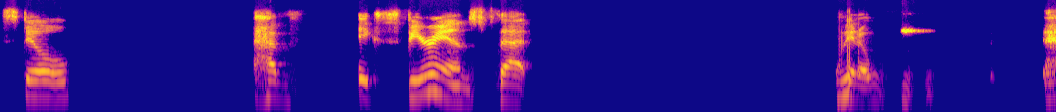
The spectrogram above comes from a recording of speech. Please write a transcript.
still have experienced that you know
